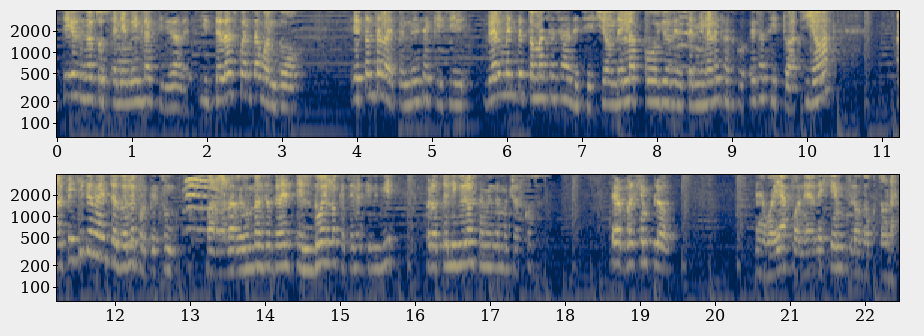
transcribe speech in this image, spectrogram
sigues haciendo tus en mil de actividades. Y te das cuenta cuando es tanta la dependencia que si realmente tomas esa decisión del apoyo, de terminar esas, esa situación, al principio obviamente duele porque es un, para la redundancia otra vez, el duelo que tienes que vivir, pero te liberas también de muchas cosas. Pero, por ejemplo, me voy a poner de ejemplo, doctora.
